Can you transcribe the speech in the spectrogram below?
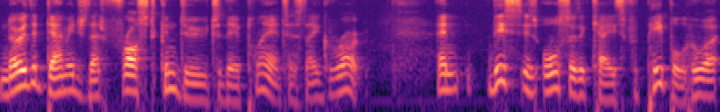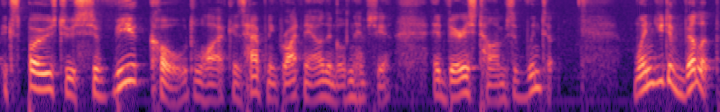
know the damage that frost can do to their plants as they grow. And this is also the case for people who are exposed to severe cold, like is happening right now in the Northern Hemisphere, at various times of winter. When you develop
